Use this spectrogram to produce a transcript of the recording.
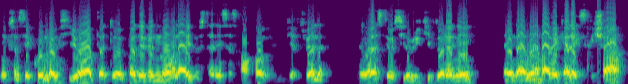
Donc ça, c'est cool, même s'il y aura peut-être euh, pas d'événement en live cette année, ça sera encore du virtuel. Mais voilà, c'était aussi l'objectif de l'année. L'année dernière, bah, avec Alex Richard,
